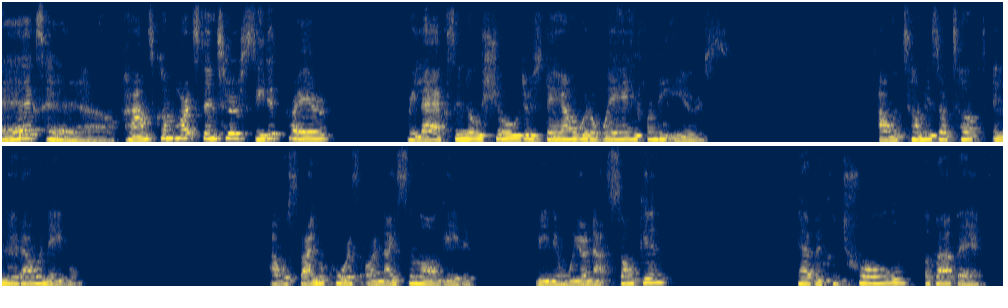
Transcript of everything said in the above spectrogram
Exhale. Palms come heart center, seated prayer. Relaxing those shoulders downward away from the ears. Our tummies are tucked in at our navel. Our spinal cords are nice elongated, meaning we are not sunken, having control of our backs.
